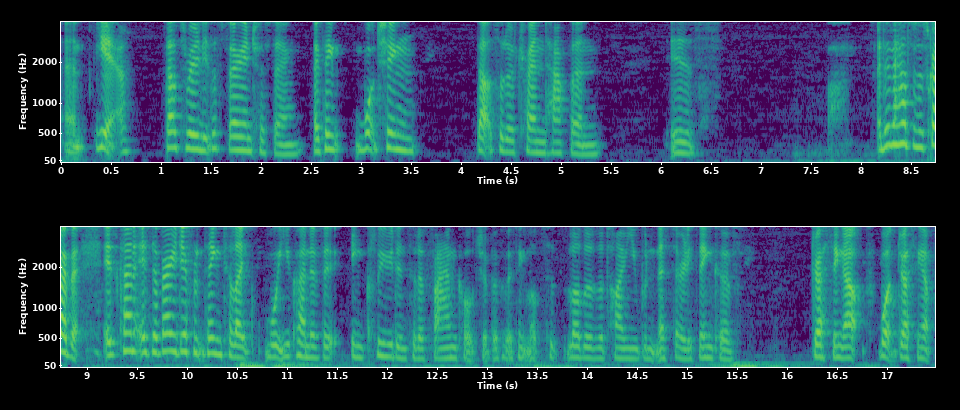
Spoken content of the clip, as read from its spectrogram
And yeah. that's really that's very interesting. I think watching that sort of trend happen is I don't know how to describe it. It's kind of it's a very different thing to like what you kind of include in sort of fan culture because I think lots of, a lot of the time you wouldn't necessarily think of dressing up what dressing up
